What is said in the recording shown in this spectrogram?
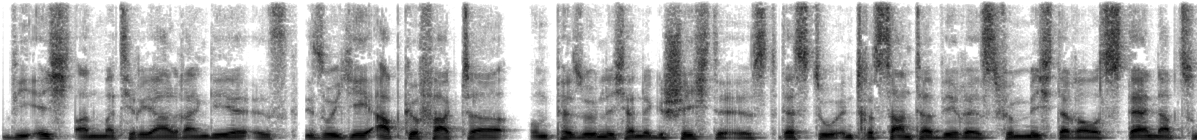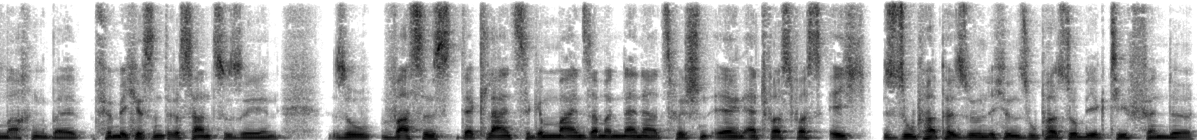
Wie ich an Material reingehe, ist, so je abgefuckter und persönlicher eine Geschichte ist, desto interessanter wäre es für mich daraus Stand-up zu machen, weil für mich ist interessant zu sehen, so was ist der kleinste gemeinsame Nenner zwischen irgendetwas, was ich super persönlich und super subjektiv finde,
